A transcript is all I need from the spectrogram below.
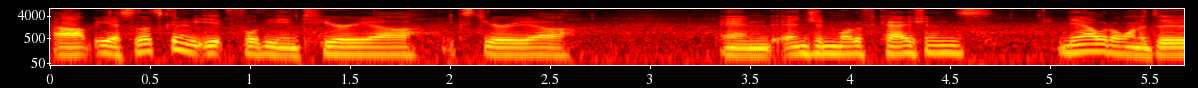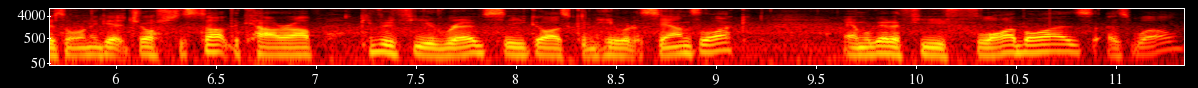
Uh, yeah, so that's going to be it for the interior, exterior, and engine modifications. Now what I want to do is I want to get Josh to start the car up, give it a few revs so you guys can hear what it sounds like, and we'll get a few flybys as well.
